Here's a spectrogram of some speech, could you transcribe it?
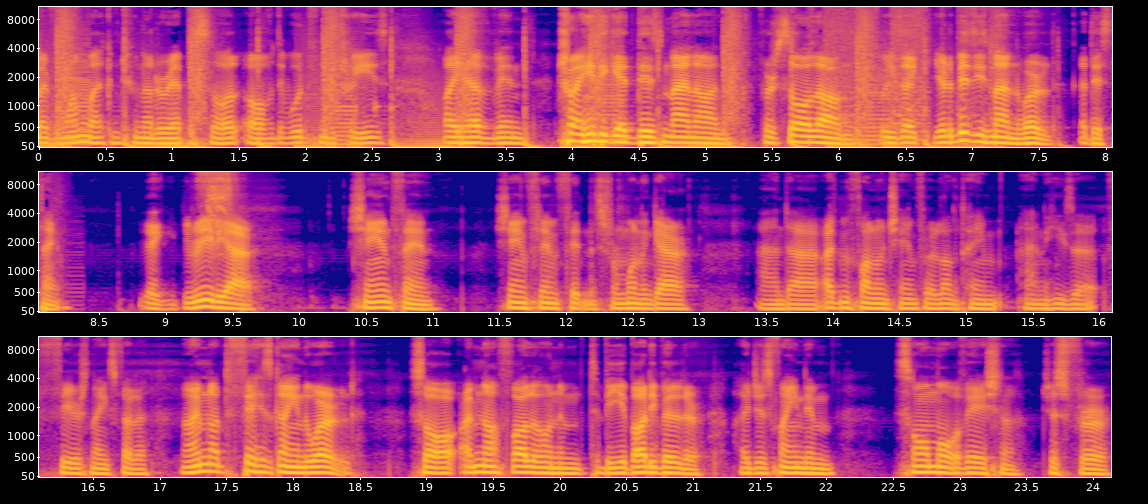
everyone. Welcome to another episode of The Wood from the Trees. I have been trying to get this man on for so long. He's like, You're the busiest man in the world at this time. Like, you really are. Shane Flynn, Shane Flynn Fitness from Mullingar. And uh, I've been following Shane for a long time, and he's a fierce, nice fella. Now, I'm not the fittest guy in the world, so I'm not following him to be a bodybuilder. I just find him so motivational, just for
